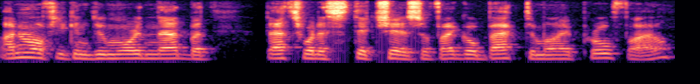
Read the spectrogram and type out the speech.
I don't know if you can do more than that but that's what a stitch is. So if I go back to my profile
